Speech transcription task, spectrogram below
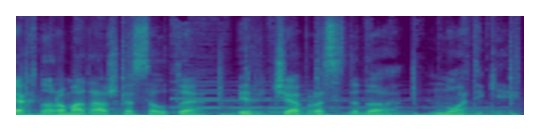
technorama.lt ir čia prasideda nuotykiai.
